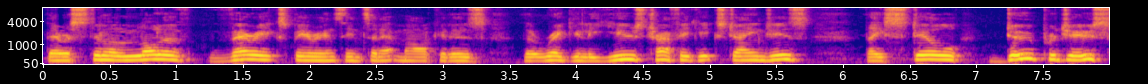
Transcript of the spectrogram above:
There are still a lot of very experienced internet marketers that regularly use traffic exchanges. They still do produce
